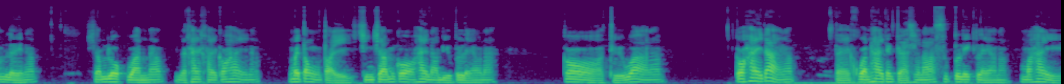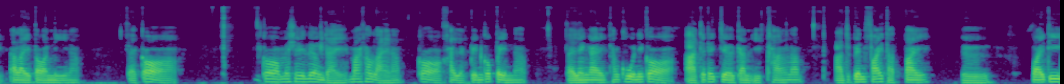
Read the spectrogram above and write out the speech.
มป์เลยนะครับแชมป์โลกวันนะครับ อยากให้ใครก็ให้นะครับไม่ต้องต่อยชิงแชมป์ก็ให้นาบิวไปแล้วนะ ก็ถือว่านะครับก็ให้ได้นะครับ แต่ควรให้ตั้งแต่ชนะซูเปอร์เล็กแล้วนะมาให้อะไรตอนนี้นะแต่ก็ก็ไม่ใช่เรื่องใหญ่มากเท่าไหร่นะครับ ก็ใครอยากเป็นก็เป็นนะครับ แต่ยังไงทั้งคู่นี้ก็อาจจะได้เจอกันอีกครั้งนะครับ อาจจะเป็นไฟต์ถัดไป หรือไฟต์ที่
